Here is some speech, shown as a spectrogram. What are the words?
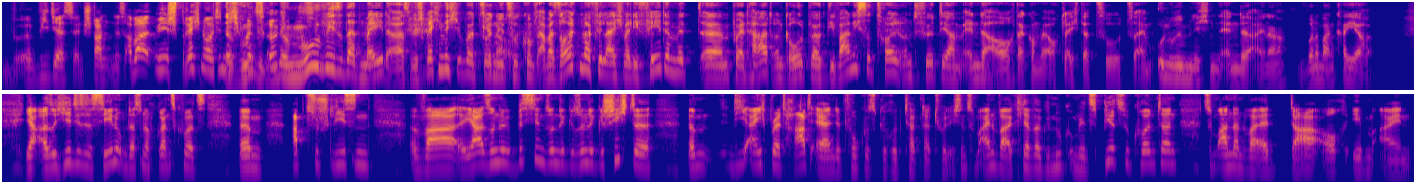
wie das entstanden ist. Aber wir sprechen heute nicht the, über zurück. The movies that made us. Wir sprechen nicht über zurück genau. in die genau. Zukunft, aber sollten wir vielleicht, weil die Fehde mit ähm, Bret Hart und Goldberg, die war nicht so toll und führt ja am Ende auch, da kommen wir auch gleich dazu, zu einem unrühmlichen Ende einer wunderbaren Karriere. Ja, also hier diese Szene, um das noch ganz kurz ähm, abzuschließen, war ja so ein bisschen so eine, so eine Geschichte, ähm, die eigentlich Bret Hart eher in den Fokus gerückt hat, natürlich. Und zum einen war er clever genug, um den Spear zu kontern, zum anderen war er da auch eben ein,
